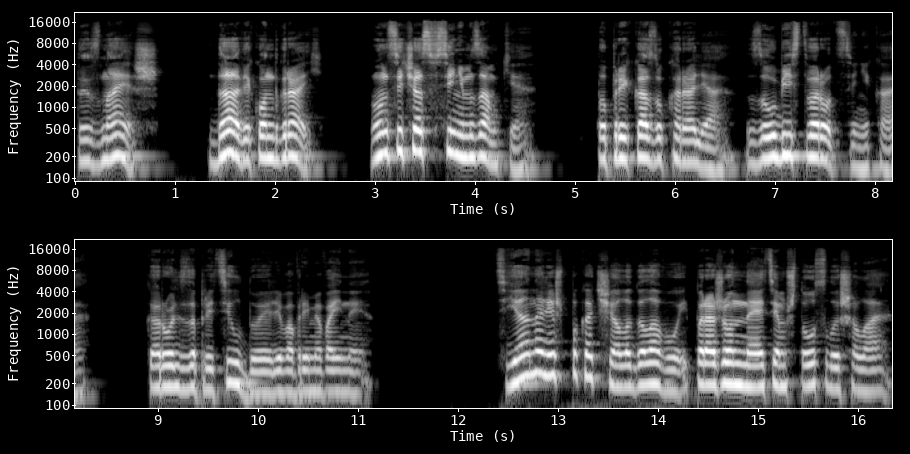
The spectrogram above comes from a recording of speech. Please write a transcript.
Ты знаешь? Да, виконт Грай. Он сейчас в Синем замке. По приказу короля, за убийство родственника. Король запретил дуэли во время войны. Тьяна лишь покачала головой, пораженная тем, что услышала.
